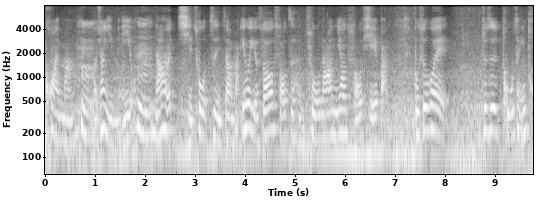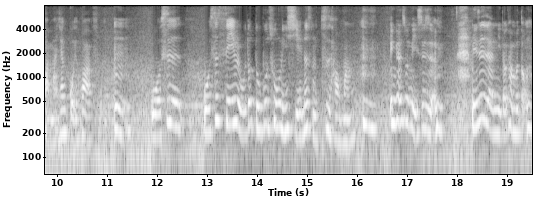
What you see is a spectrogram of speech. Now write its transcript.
快吗？嗯，好像也没有。嗯，然后还会写错字，你知道吗？因为有时候手指很粗，然后你用手写板，不是会就是涂成一团嘛，像鬼画符。嗯，我是我是 Siri，我都读不出你写那什么字好吗？应该说你是人，你是人，你都看不懂。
